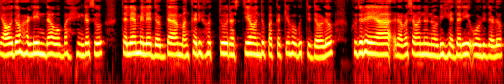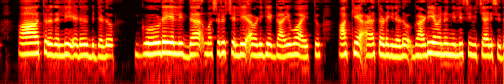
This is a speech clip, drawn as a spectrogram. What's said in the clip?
ಯಾವುದೋ ಹಳ್ಳಿಯಿಂದ ಒಬ್ಬ ಹೆಂಗಸು ತಲೆಯ ಮೇಲೆ ದೊಡ್ಡ ಮಂಕರಿ ಹೊತ್ತು ರಸ್ತೆಯ ಒಂದು ಪಕ್ಕಕ್ಕೆ ಹೋಗುತ್ತಿದ್ದವಳು. ಕುದುರೆಯ ರಭಸವನ್ನು ನೋಡಿ ಹೆದರಿ ಓಡಿದಳು. ಆತುರದಲ್ಲಿ ಎಡವಿ ಬಿದ್ದಳು. ಗೋಡೆಯಲ್ಲಿದ್ದ ಮೊಸರು ಚೆಲ್ಲಿ ಅವಳಿಗೆ ಗಾಯವೂ ಆಯಿತು. ಆಕೆ ಅಳತೊಡಗಿದಳು. ಗಾಡಿಯವನು ನಿಲ್ಲಿಸಿ ವಿಚಾರಿಸಿದ,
